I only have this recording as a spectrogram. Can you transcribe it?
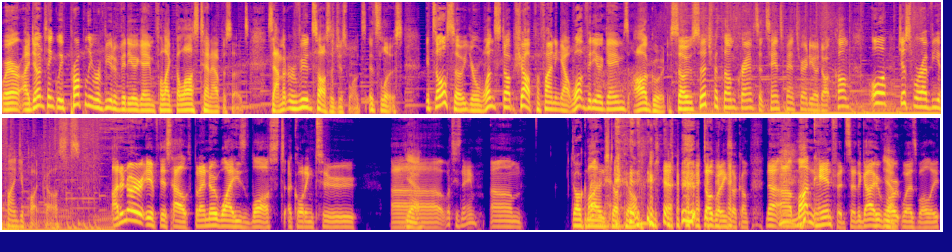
where I don't think we've properly reviewed a video game for like the last 10 episodes. Zammit reviewed Sausages once. It's loose. It's also your one stop shop for finding out what video games are good. So search for Thumb Cramps at sanspantsradio.com or just wherever you find your podcasts. I don't know if this helps, but I know why he's lost, according to uh Yeah. what's his name? Um Dogmarriage.com. yeah, dogweddings.com. No, uh, Martin Handford, so the guy who Yeah. wrote Where's Wally.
